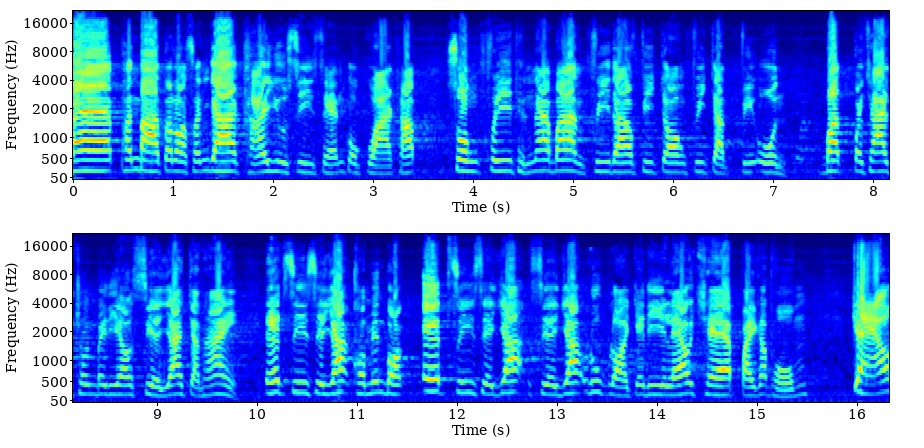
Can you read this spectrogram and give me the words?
8,000 บาทตลอดสัญญาขายอยู่ 4 0 0แสนกว่าๆครับ ส่งฟรีถึงหน้าบ้าน ฟรีดาว ฟรีจอง ฟรีจัด ฟรีโอน บัตรประชาชนใบเดียวเสียยะจัดให้ FC เสียยะ คอมเมนต์บอก FC เสียยะ เสียยะรูปหล่อใจดีแล้วแชร์ไปครับผม แก้ว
